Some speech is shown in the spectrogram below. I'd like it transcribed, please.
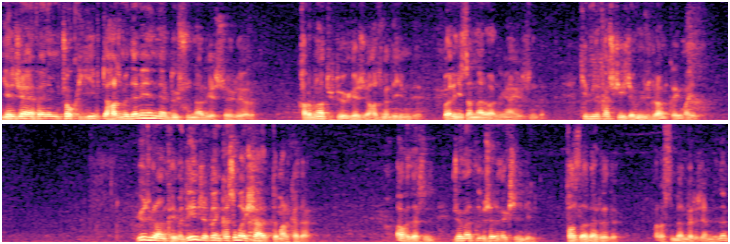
Gece efendim çok yiyip de hazmedemeyenler duysunlar diye söylüyorum. Karbonat yutuyor gece hazmedeyim diye. Böyle insanlar var dünya yüzünde. Kim bilir kaç yiyecek bu 100 gram kıymayı. 100 gram kıyma deyince ben kasaba işarettim arkada. Affedersiniz, cömertliğimi söylemek için değil. Fazla ver dedi. Parasını ben vereceğim dedim.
